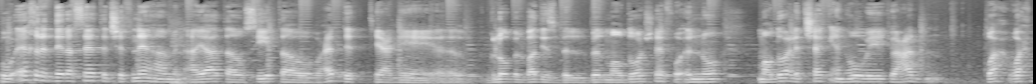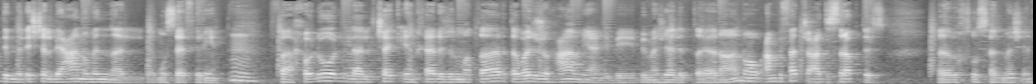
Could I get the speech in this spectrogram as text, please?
وآخر الدراسات اللي شفناها من آياتا وسيتا وعدة يعني global آه، bodies بالموضوع شافوا إنه موضوع ال check-in هو يعد واحدة من الأشياء اللي بيعانوا منها المسافرين. فحلول لل check-in خارج المطار توجه عام يعني بمجال الطيران وعم بفتشوا على disruptors آه، بخصوص هالمجال.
